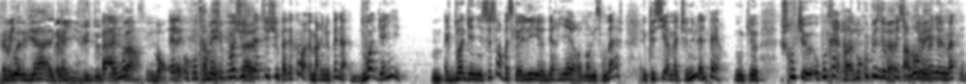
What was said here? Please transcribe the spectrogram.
Bah Vu oui. d'où elle vient, elle Bah oui, gagne. vu de Bah d'où non, elle part. Bon. elle, au contraire, Non, mais, je- moi juste euh, là-dessus, je suis pas d'accord. Marine Le Pen doit gagner. Hmm. Elle doit gagner ce soir parce qu'elle est derrière dans les sondages et que si à match nul, elle perd. Donc euh, je trouve qu'au contraire, elle a beaucoup plus de Euh, pression pardon, que Emmanuel Macron.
